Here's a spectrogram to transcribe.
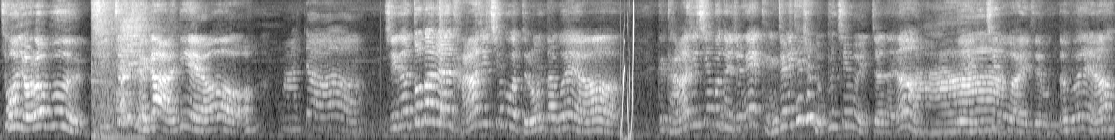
전 여러분 진짜 제가 아니에요. 맞아. 지금 또 다른 강아지 친구가 들어온다고 해요. 그 강아지 친구들 중에 굉장히 텐션 높은 친구 있잖아요. 아, 네, 그 친구가 이제 온다고 해요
